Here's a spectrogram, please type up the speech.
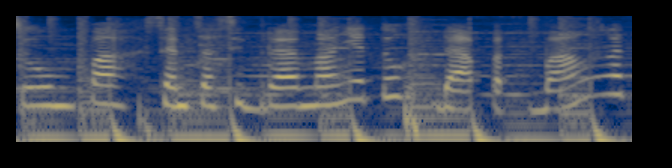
Sumpah, sensasi dramanya tuh dapet banget.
